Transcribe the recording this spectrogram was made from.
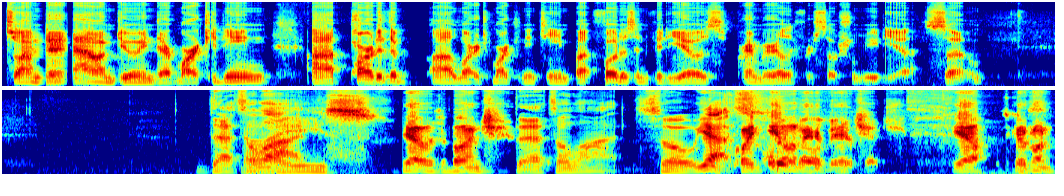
so I'm now I'm doing their marketing, uh, part of the uh, large marketing team, but photos and videos primarily for social media. So That's a lot. Yeah, it was a bunch. That's a lot. So yes, Quite quick the elevator elevator pitch. pitch. Yeah, it's a good one.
